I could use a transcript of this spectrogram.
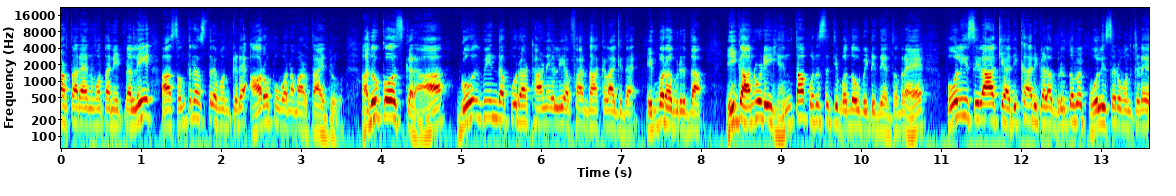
ಮಾಡ್ತಾರೆ ಅನ್ನುವಂತ ನಿಟ್ಟಿನಲ್ಲಿ ಆ ಸಂತ್ರಸ್ತರ ಒಂದ್ ಕಡೆ ಆರೋಪವನ್ನ ಮಾಡ್ತಾ ಇದ್ರು. ಅದಕ್ಕೋಸ್ಕರ ಗೋವಿಂದಪುರ ಠಾಣೆಯಲ್ಲಿ ಎಫ್ ಐ ದಾಖಲಾಗಿದೆ ಇಬ್ಬರ ವಿರುದ್ಧ. ಈಗ ನೋಡಿ ಎಂತ ಪರಿಸ್ಥಿತಿ ಬಂದೋಗ್ಬಿಟ್ಟಿದೆ ಅಂತಂದ್ರೆ ಪೊಲೀಸ್ ಇಲಾಖೆ ಅಧಿಕಾರಿಗಳ ವಿರುದ್ಧವೇ ಪೊಲೀಸರು ಒಂದ್ ಕಡೆ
